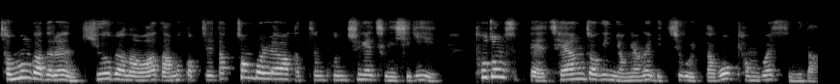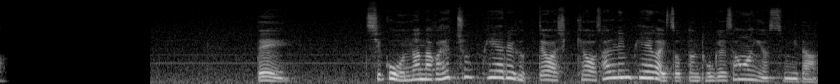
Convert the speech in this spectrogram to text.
전문가들은 기후변화와 나무껍질 딱정벌레와 같은 곤충의 증식이 토종숲에 재앙적인 영향을 미치고 있다고 경고했습니다. 네. 지구 온난화가 해충 피해를 극대화시켜 산림 피해가 있었던 독일 상황이었습니다.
